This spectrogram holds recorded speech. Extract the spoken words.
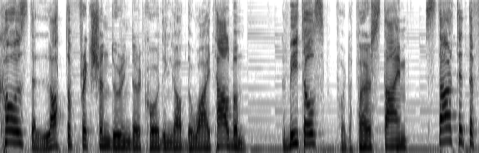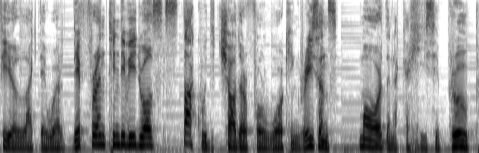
caused a lot of friction during the recording of the White Album. The Beatles, for the first time, started to feel like they were different individuals stuck with each other for working reasons, more than a cohesive group.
